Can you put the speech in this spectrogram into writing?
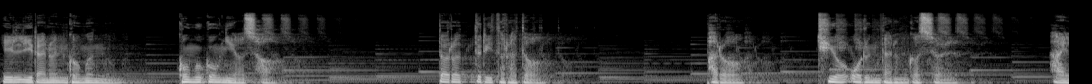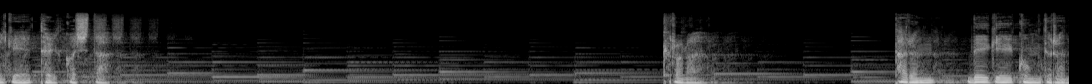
일이라는 공은 고무공이어서 떨어뜨리더라도 바로 튀어 오른다는 것을 알게 될 것이다. 그러나 다른 네 개의 공들은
